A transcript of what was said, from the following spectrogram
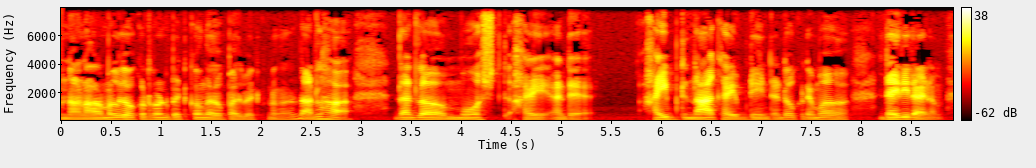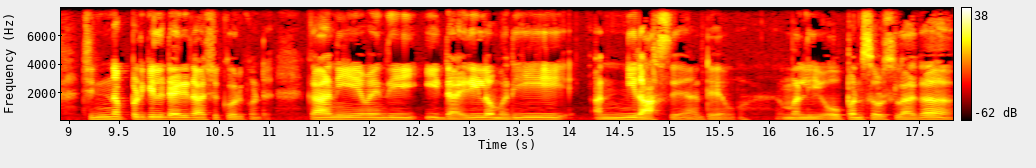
నా- నార్మల్గా ఒకటి రెండు పెట్టుకోం కదా పది పెట్టుకున్నాం కదా దాంట్లో హ- దాంట్లో మోస్ట్ హై అంటే హైప్డ్ నాకు హైప్డ్ ఏంటంటే ఒకటేమో డైరీ రాయడం. చిన్నప్పటికెళ్ళి డైరీ రాసి కోరుకుంటే. కానీ ఏమైంది? ఈ డైరీలో మరీ అన్నీ రాస్తే అంటే మళ్ళీ ఓపెన్ సోర్స్ లాగా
